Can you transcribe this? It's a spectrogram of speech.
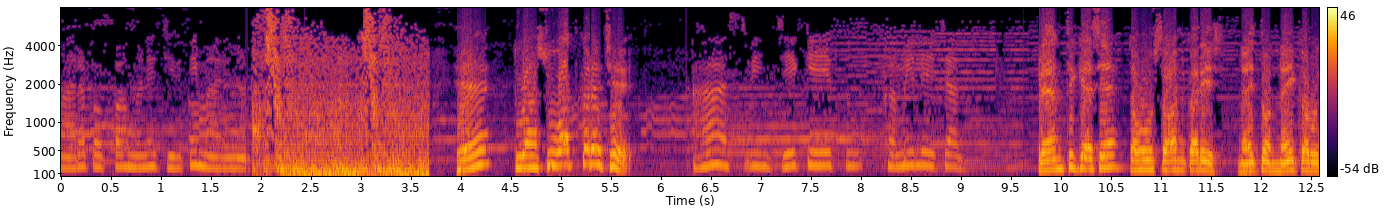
મારા પપ્પા મને જીવતી મારી નાખશે હે તું આ શું વાત કરે છે? હા અશ્વિન જે કે તું ખમી લે ચાલ. પ્રેમથી કહેશે તો હું સહન કરીશ નહીં તો નહીં કરું.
